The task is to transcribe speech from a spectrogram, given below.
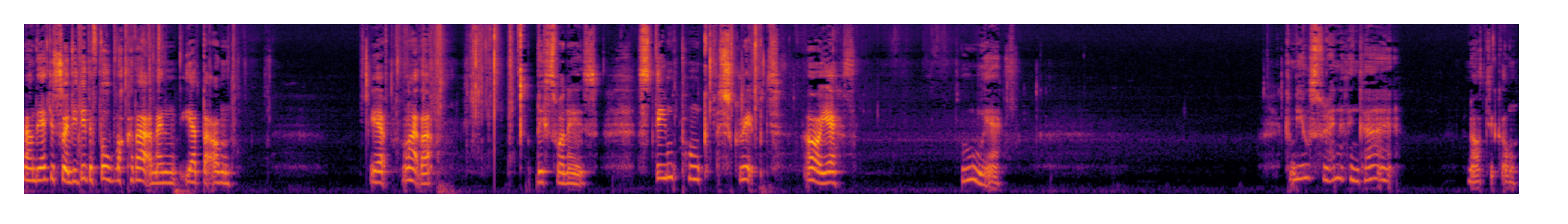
Around the edges. So if you did a full block of that and then you had that on Yep, like that. This one is Steampunk Script. Oh, yes. Oh, yes. Can be used for anything, can't it? Nautical.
